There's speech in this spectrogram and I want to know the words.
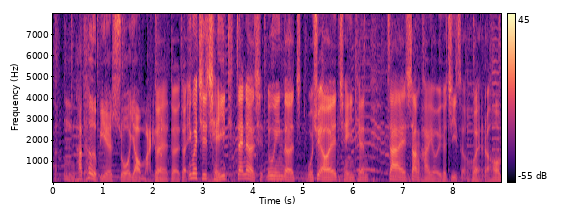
的，嗯，他特别说要买的。对对对，因为其实前一天在那个录音的，我去 LA 前一天，在上海有一个记者会，然后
